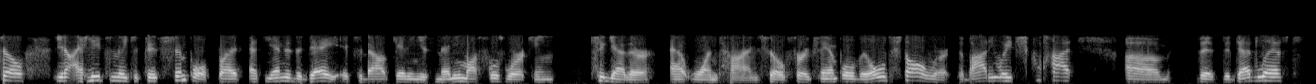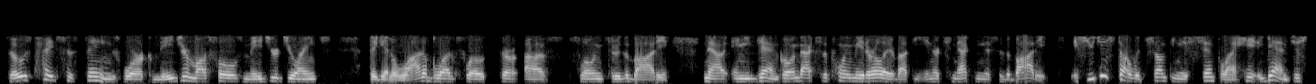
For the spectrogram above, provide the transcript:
So, you know, I hate to make it this simple, but at the end of the day, it's about getting as many muscles working together at one time. So, for example, the old stalwart, the body weight squat, um, the, the deadlift, those types of things work major muscles, major joints. They get a lot of blood flow th- uh, flowing through the body. Now, and again, going back to the point we made earlier about the interconnectedness of the body, if you just start with something as simple, I hate again, just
